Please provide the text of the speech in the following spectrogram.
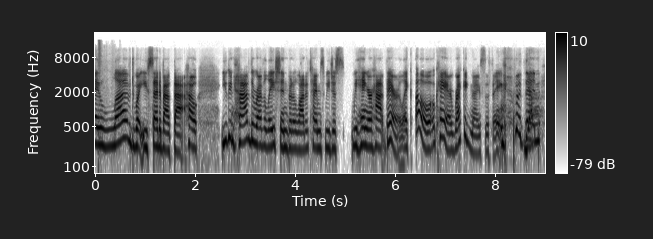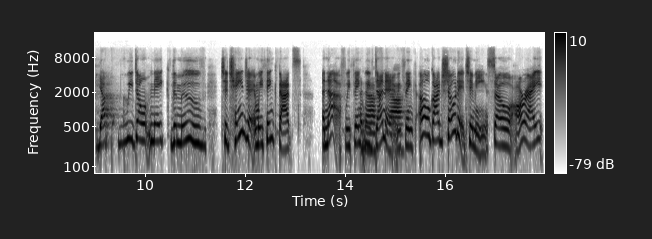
I loved what you said about that. How you can have the revelation, but a lot of times we just we hang our hat there, like, oh, okay, I recognize the thing, but then yep, yep. we don't make the move to change it, and we think that's enough. We think enough, we've done it. Yeah. We think, oh, God showed it to me, so all right.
